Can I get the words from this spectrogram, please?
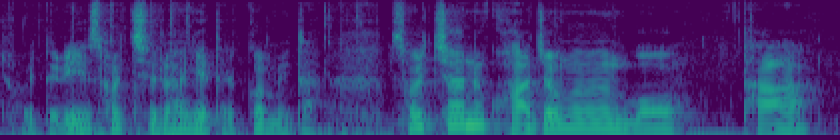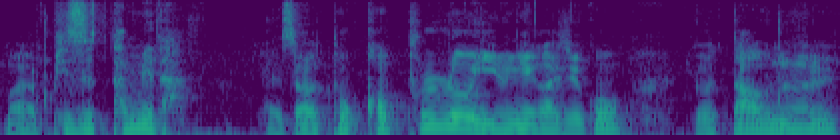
저희들이 설치를 하게 될 겁니다. 설치하는 과정은 모두 다 뭐 비슷합니다. 그래서 docker pull로 이용해 가지고 요 다운을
